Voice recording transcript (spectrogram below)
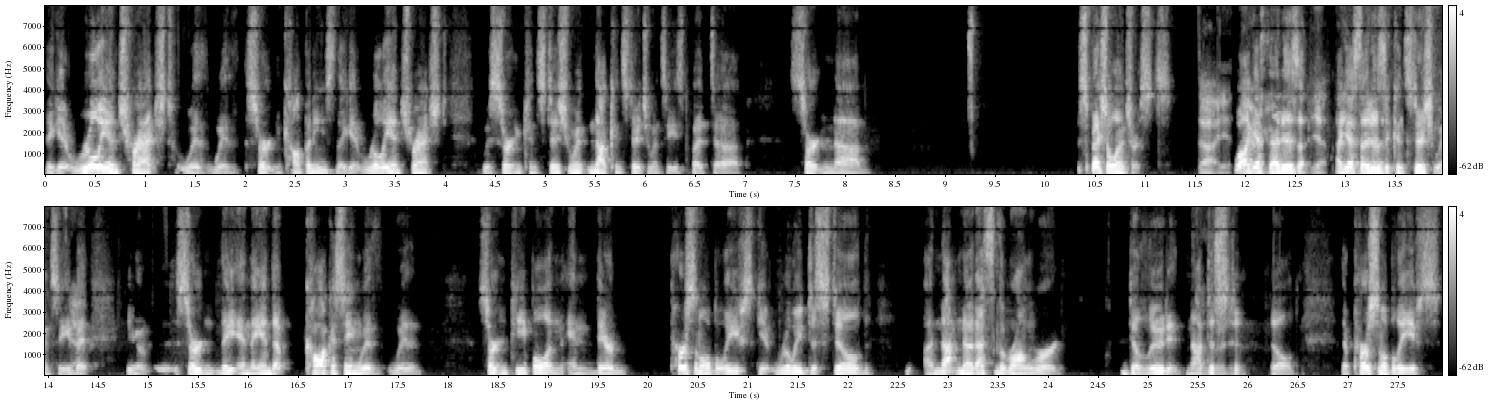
they get really entrenched with with certain companies. They get really entrenched with certain constituent not constituencies, but uh, certain um, special interests. Uh, yeah, well, I guess that is a yeah, I guess that yeah. is a constituency, but you know, certain they and they end up caucusing with with certain people, and and their personal beliefs get really distilled. Uh, not no, that's the wrong word diluted, not diluted. distilled. Their personal beliefs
